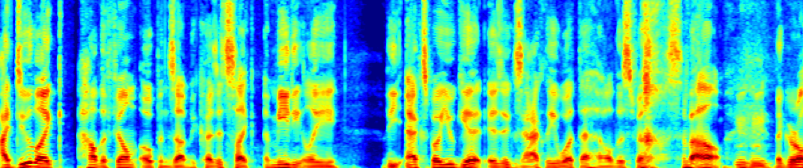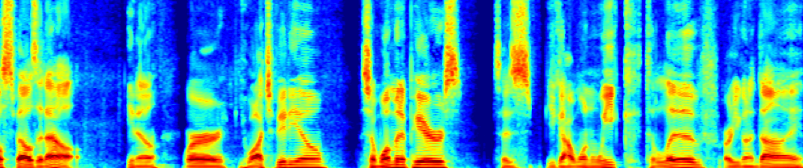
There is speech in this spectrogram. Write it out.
I do like how the film opens up because it's like immediately the expo you get is exactly what the hell this film is about. The girl spells it out, you know, where you watch a video, some woman appears, says, You got one week to live, or you're going to die.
